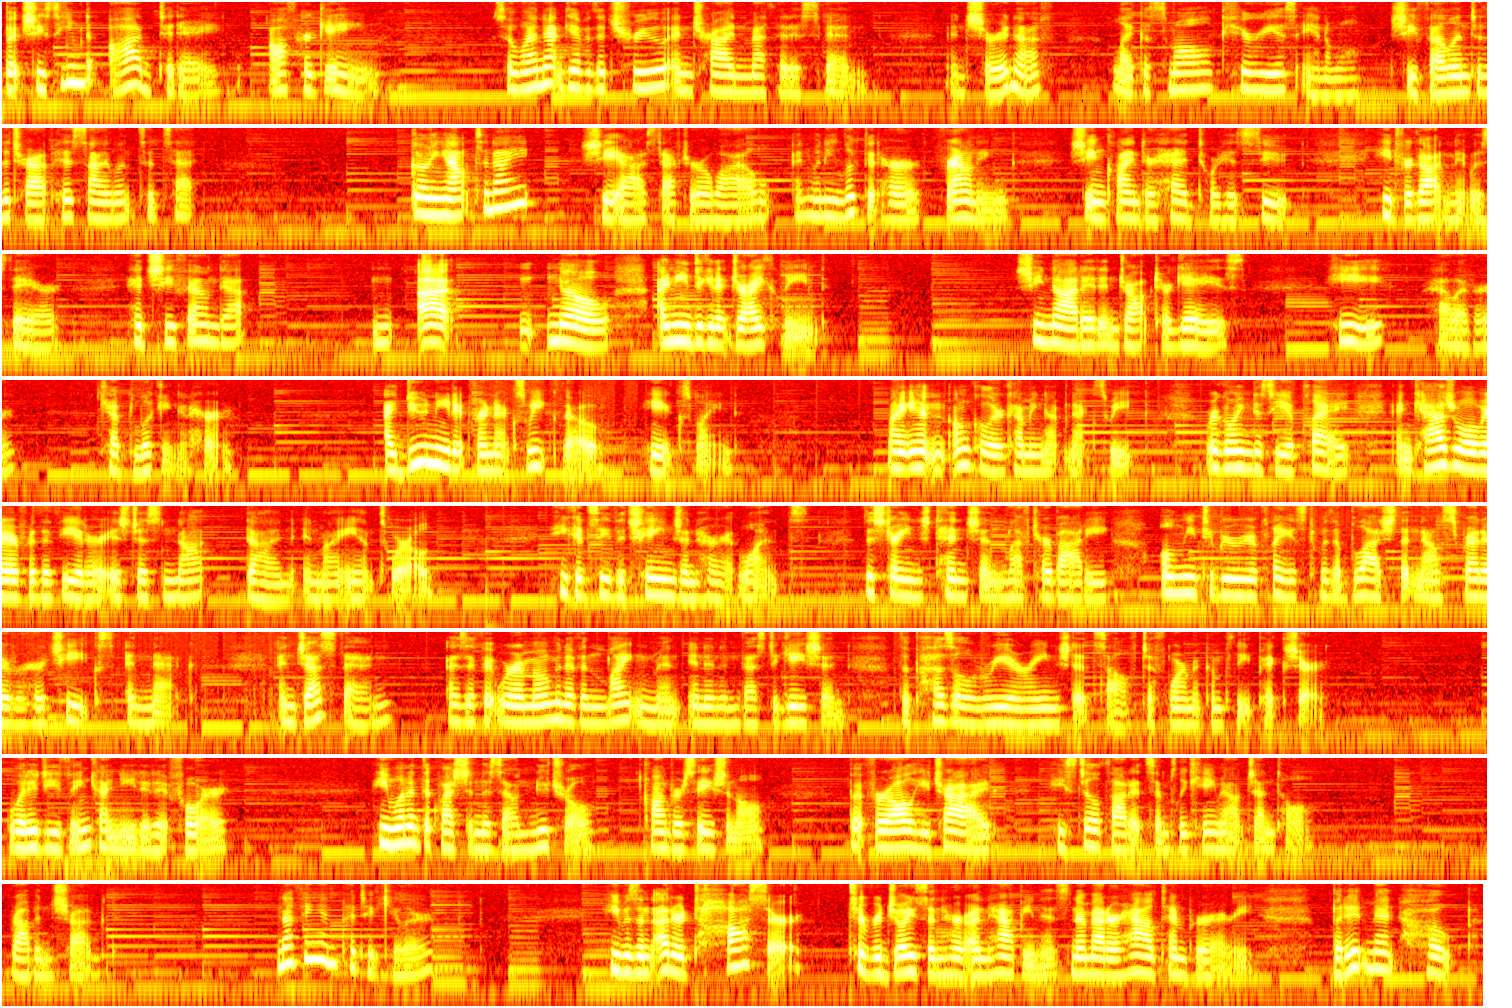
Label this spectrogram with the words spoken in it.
But she seemed odd today, off her game. So why not give the true and tried method a spin? And sure enough, like a small, curious animal, she fell into the trap his silence had set. Going out tonight? she asked after a while, and when he looked at her, frowning, she inclined her head toward his suit. He'd forgotten it was there. Had she found out? Uh, no, I need to get it dry cleaned. She nodded and dropped her gaze. He, however, kept looking at her. I do need it for next week, though, he explained. My aunt and uncle are coming up next week. We're going to see a play, and casual wear for the theater is just not done in my aunt's world. He could see the change in her at once. The strange tension left her body, only to be replaced with a blush that now spread over her cheeks and neck. And just then, as if it were a moment of enlightenment in an investigation, the puzzle rearranged itself to form a complete picture. What did you think I needed it for? He wanted the question to sound neutral, conversational, but for all he tried, he still thought it simply came out gentle. Robin shrugged. Nothing in particular. He was an utter tosser to rejoice in her unhappiness, no matter how temporary, but it meant hope,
